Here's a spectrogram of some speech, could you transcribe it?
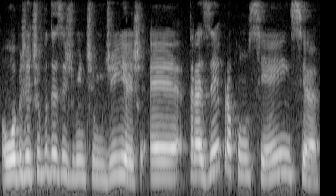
O objetivo desses 21 dias é trazer para a consciência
